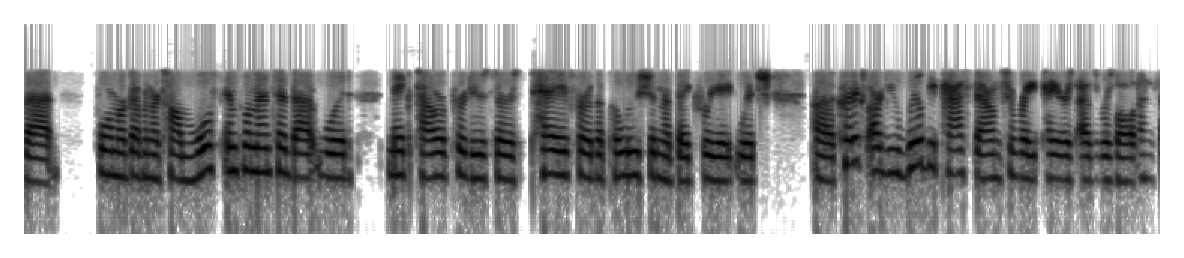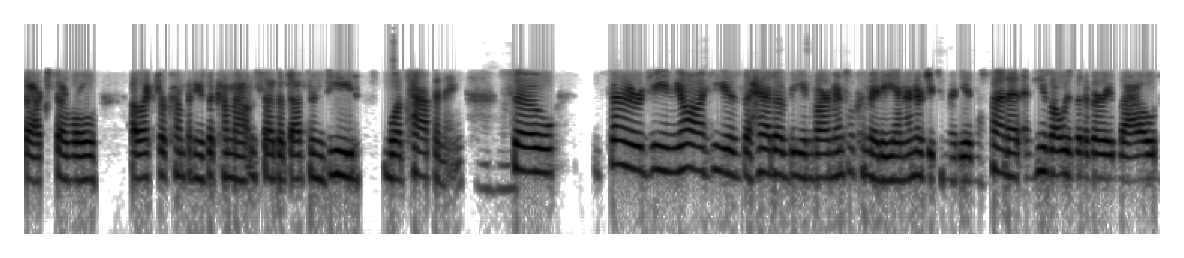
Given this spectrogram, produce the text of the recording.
that former Governor Tom Wolf implemented that would make power producers pay for the pollution that they create, which uh, critics argue will be passed down to ratepayers as a result. In fact, several electric companies have come out and said that that's indeed what's happening. Mm-hmm. So, Senator Gene Yaw, he is the head of the Environmental Committee and Energy Committee in the Senate, and he's always been a very loud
